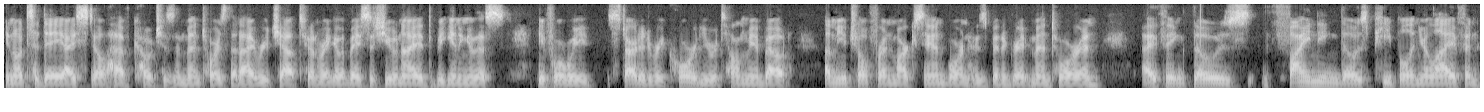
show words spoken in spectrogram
you know today i still have coaches and mentors that i reach out to on a regular basis you and i at the beginning of this before we started to record you were telling me about a mutual friend mark sanborn who's been a great mentor. And I think those finding those people in your life and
